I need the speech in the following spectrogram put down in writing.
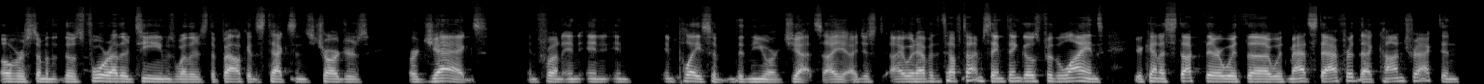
over some of the, those four other teams, whether it's the Falcons, Texans, Chargers, or Jags in front in in in in place of the New York Jets. I, I just I would have a tough time. Same thing goes for the Lions. You're kind of stuck there with uh, with Matt Stafford that contract and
